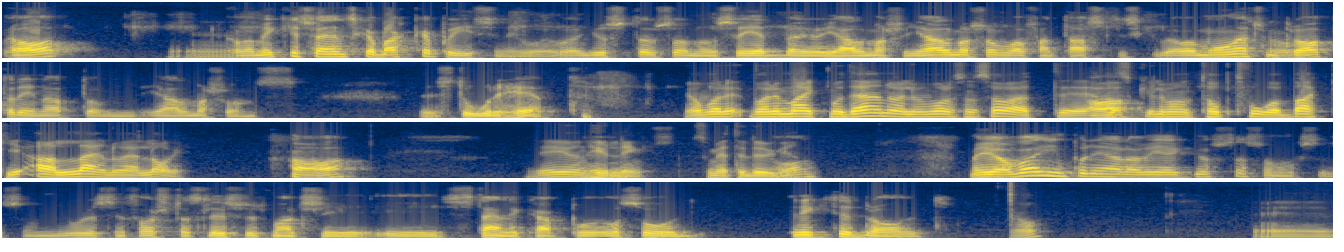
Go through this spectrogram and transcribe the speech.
Ja. Det var mycket svenska backar på isen igår. Det var Gustafsson och Svedberg och Hjalmarsson. Hjalmarsson var fantastisk. Det var många som pratade i natt om Hjalmarssons eh, storhet. Ja, var, det, var det Mike Moderno eller vad var det som sa att eh, han skulle vara en topp 2-back i alla NHL-lag? Ja. Det är ju en hyllning som heter duga. ja. Men jag var imponerad av Erik Gustafsson också som gjorde sin första slutspelsmatch i, i Stanley Cup och, och såg riktigt bra ut. Eh,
